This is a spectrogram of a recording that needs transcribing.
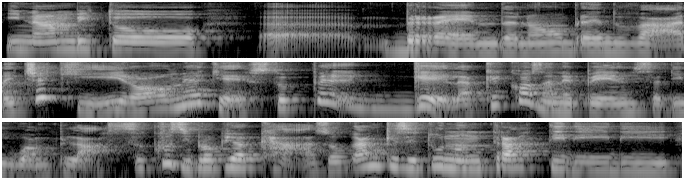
in ambito uh, brand, no? Brand vari. C'è chi, no? Mi ha chiesto, per Gela, che cosa ne pensa di OnePlus? Così proprio a caso, anche se tu non tratti di, di,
